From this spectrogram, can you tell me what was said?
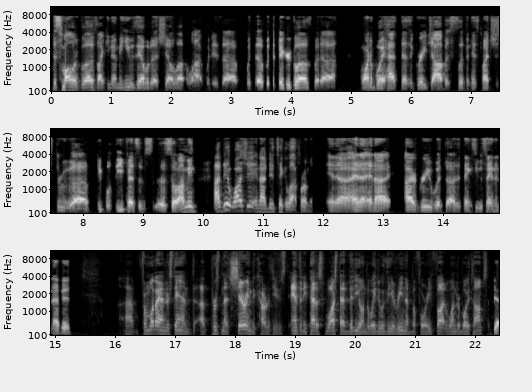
the smaller gloves like you know what I mean he was able to shell up a lot with his uh with the with the bigger gloves but uh Wonder Boy has does a great job of slipping his punches through uh people's defenses so I mean I did watch it and I did take a lot from it and uh and, and I I agree with uh, the things he was saying in that vid. Uh, from what I understand, a person that's sharing the card with you, Anthony Pettis, watched that video on the way to the arena before he fought Wonderboy Thompson. Yeah.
